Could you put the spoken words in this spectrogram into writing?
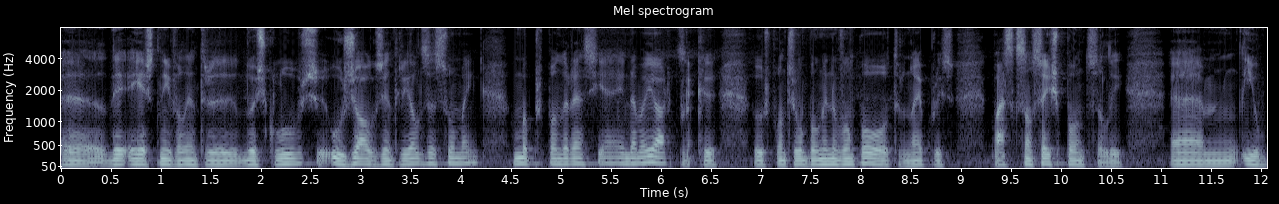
uh, de, a este nível entre dois clubes, os jogos entre eles assumem uma preponderância ainda maior, porque Sim. os pontos vão para um e não vão para o outro, não é? Por isso, quase que são seis pontos ali. Um, e o,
